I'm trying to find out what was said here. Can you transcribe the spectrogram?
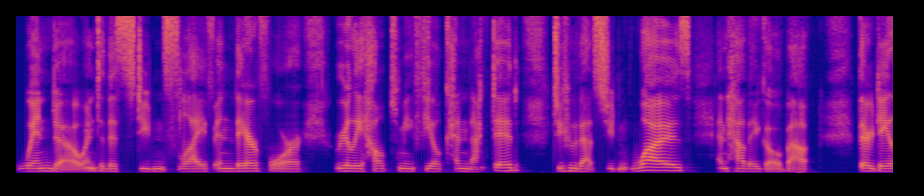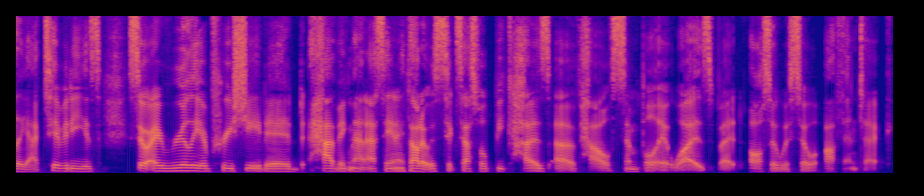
window into this student's life and therefore really helped me feel connected to who that student was and how they go about their daily activities. So I really appreciated having that essay and I thought it was successful because of how simple it was, but also was so authentic.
